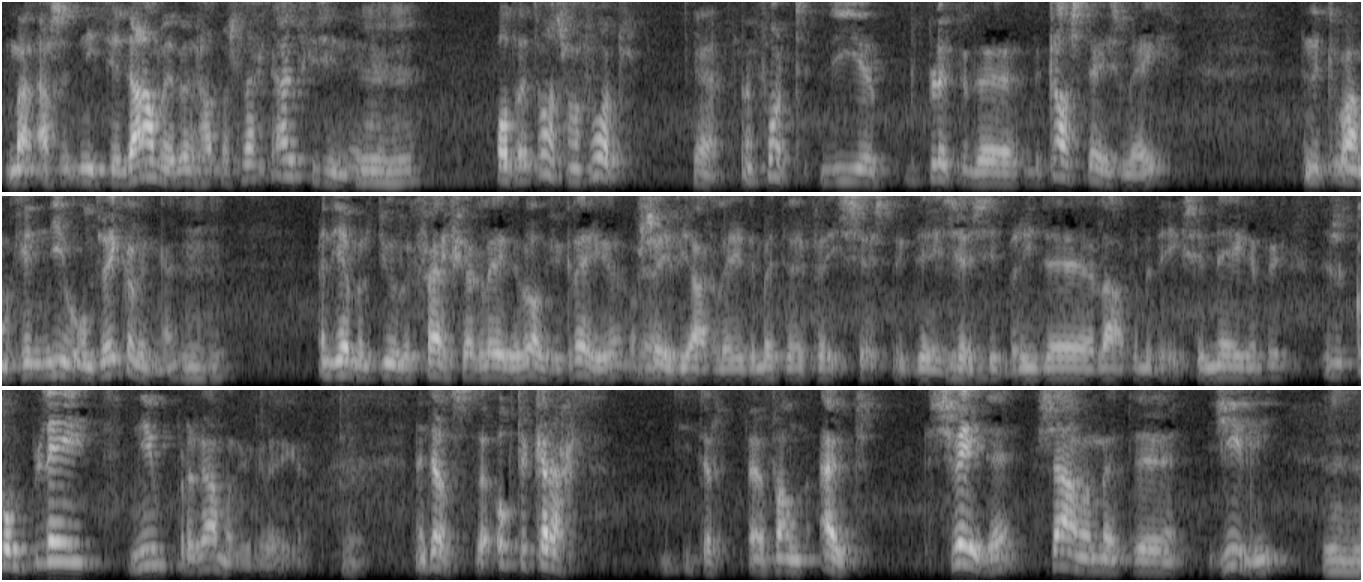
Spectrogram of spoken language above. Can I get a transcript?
Maar als ze het niet gedaan hebben, had er slecht uitgezien. denk ik. Mhm. Want het was van Ford. Ja. Een Ford die eh, plukte de, de kast steeds leeg. En er kwamen geen nieuwe ontwikkelingen. Mhm. En die hebben we natuurlijk vijf jaar geleden wel gekregen. Of Ja. zeven jaar geleden met de V60, D6 Mhm. hybride, later met de XC90. Dus een compleet nieuw programma gekregen. Ja. En dat is de- ook de kracht die er eh, vanuit Zweden, samen met eh Geely, Mhm.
